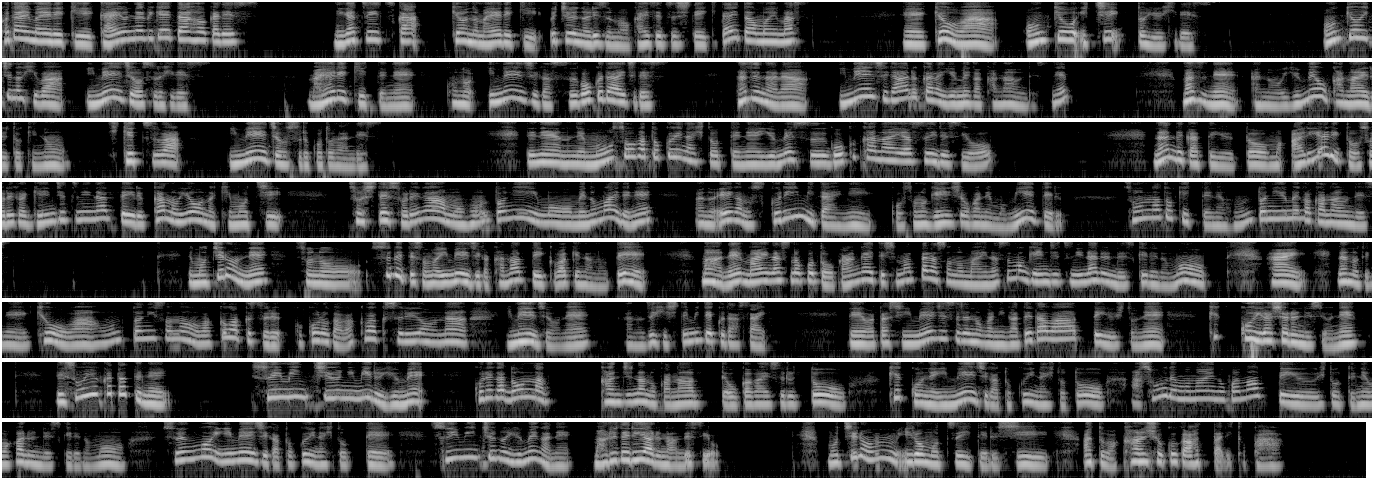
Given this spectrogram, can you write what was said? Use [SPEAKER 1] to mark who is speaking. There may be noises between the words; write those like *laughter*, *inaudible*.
[SPEAKER 1] 古代マヤ暦開運ナビゲーター放課です。2月5日、今日のマヤ暦宇宙のリズムを解説していきたいと思います。えー、今日は音響1という日です。音響1の日はイメージをする日です。マヤ暦ってね、このイメージがすごく大事です。なぜなら、イメージがあるから夢が叶うんですね。まずね、あの、夢を叶える時の秘訣は、イメージをすることなんです。でね、あのね、妄想が得意な人ってね、夢すごく叶えやすいですよ。なんでかっていうと、もうありありとそれが現実になっているかのような気持ち、そしてそれがもう本当にもう目の前でね、あの映画のスクリーンみたいにこうその現象がね、もう見えてる。そんな時ってね、本当に夢が叶うんです。でもちろんねその全てそのイメージが叶っていくわけなのでまあねマイナスのことを考えてしまったらそのマイナスも現実になるんですけれどもはいなのでね今日は本当にそのワクワクする心がワクワクするようなイメージをねあのぜひしてみてください。で私イメージするのが苦手だわっていう人ね結構いらっしゃるんですよね。でそういう方ってね睡眠中に見る夢これがどんな感じなのかなってお伺いすると結構ねイメージが得意な人とあそうでもないのかなっていう人ってねわかるんですけれどもすんごいイメージが得意な人って睡眠中の夢がねまるでリアルなんですよ。もちろん色もついてるしあとは感触があったりとか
